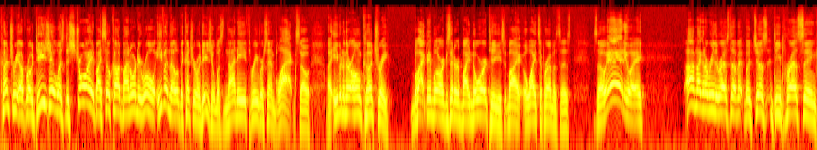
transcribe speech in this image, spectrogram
country of Rhodesia was destroyed by so called minority rule, even though the country of Rhodesia was 93% black. So uh, even in their own country, black people are considered minorities by white supremacists. So, anyway, I'm not going to read the rest of it, but just depressing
